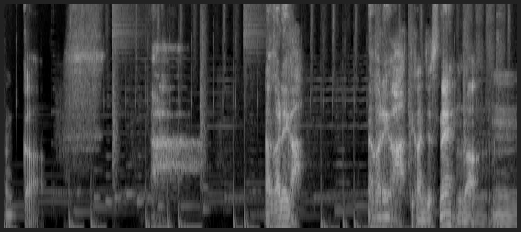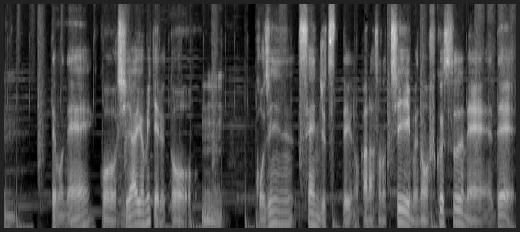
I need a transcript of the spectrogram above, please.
なんか、流れが、流れがって感じですね、今。ううん、でもね、こう試合を見てると、うん、個人戦術っていうのかな、そのチームの複数名で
